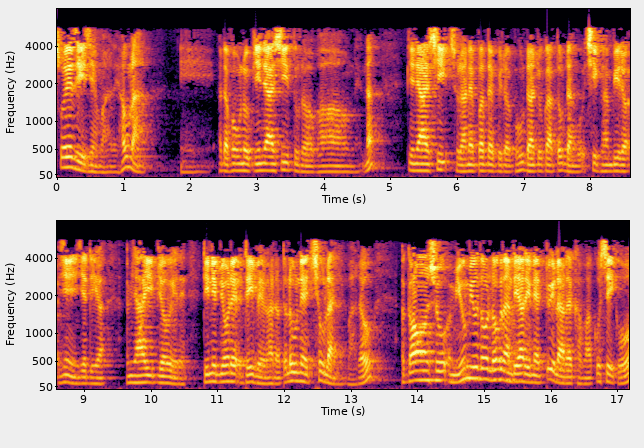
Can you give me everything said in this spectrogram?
စွဲစီခြင်းပါလေဟုတ်လားအေးအဲ့တော့ဘုန်းတို့ပညာရှိသူတော်ကောင်းတဲ့နော် ပညာရှိဆိုတာနဲ့ပတ်သက်ပြီးတော့ဘုဟုဓာတုကသုတ်တံကိုအခြေခံပြီးတော့အရင်ရက်တွေကအများကြီးပြောခဲ့တယ်ဒီနေ့ပြောတဲ့အတိပ္ပယ်ကတော့တလုံးနဲ့ချုပ်လိုက်ရင်ပါတော့အကောင်အဆိုးအမျိုးမျိုးသောလောကဓာတ်တရားတွေနဲ့တွေ့လာတဲ့ခါမှာကိုယ်စိတ်ကို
